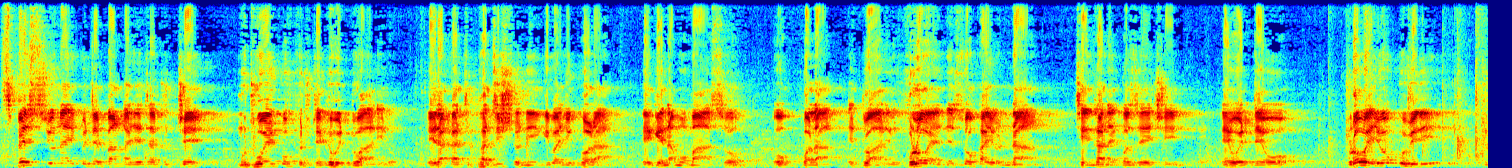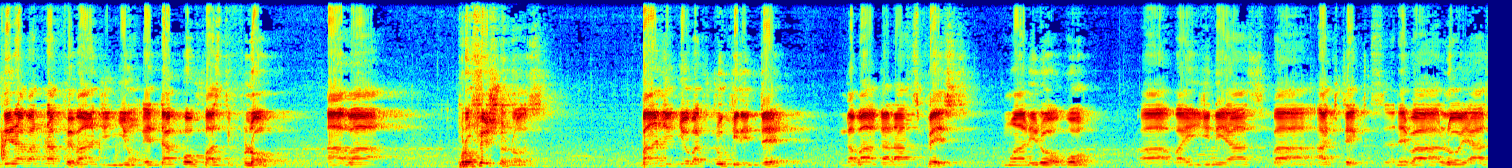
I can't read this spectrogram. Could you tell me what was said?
space yonna equity bank gyetatutte mutuweeko ffe tutekewo eddwaliro. Era kati partitioning bagikola egenda mu maaso okukola eddwaliro. Fulowa esooka yonna kyenkana ekoze eki? Eweddewo. Fulowa eyokubiri tulina bannaffe bangi nnyo. Eddako fast flow aba professionals bangi nnyo batutuukiridde nga baagala space ku mwaliro ogwo ba engineers ba architects ne ba lawyers.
